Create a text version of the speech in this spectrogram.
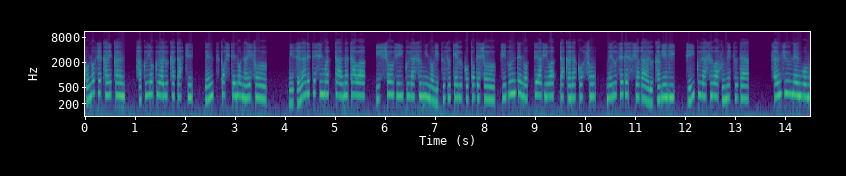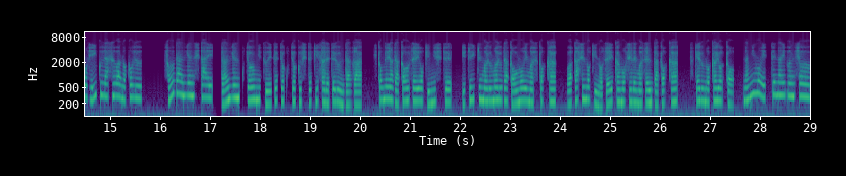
この世界観、迫力ある形、ベンツとしての内装。見せられてしまったあなたは、一生 G クラスに乗り続けることでしょう。自分で乗って味わったからこそ、メルセデス車がある限り、G クラスは不滅だ。30年後も G クラスは残る。そう断言したい。断言口調についてちょくちょく指摘されてるんだが、人目や妥当性を気にして、いちいち〇〇だと思いますとか、私の気のせいかもしれませんがとか、つけるのかよと。何も言ってない文章、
